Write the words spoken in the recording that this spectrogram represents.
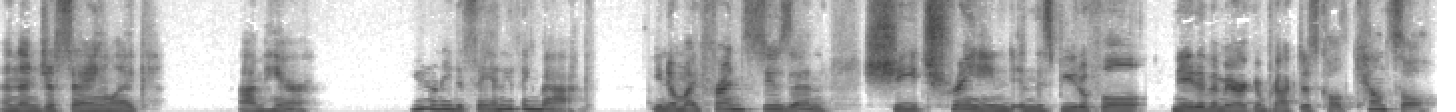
And then just saying, like, I'm here. You don't need to say anything back. You know, my friend Susan, she trained in this beautiful Native American practice called council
